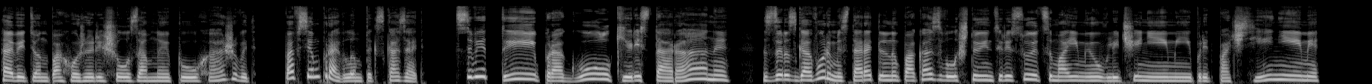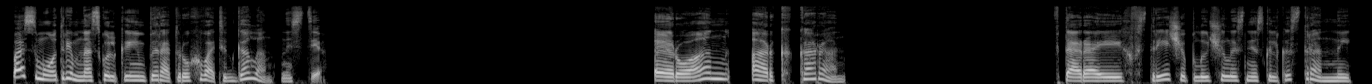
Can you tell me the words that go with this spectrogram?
А ведь он, похоже, решил за мной поухаживать, по всем правилам, так сказать. Цветы, прогулки, рестораны. За разговорами старательно показывал, что интересуется моими увлечениями и предпочтениями. Посмотрим, насколько императору хватит галантности. Эруан Арк-Каран. Вторая их встреча получилась несколько странной.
